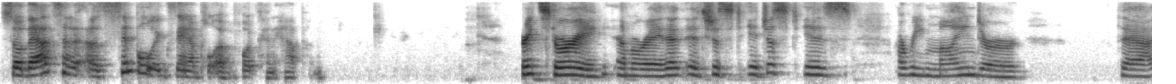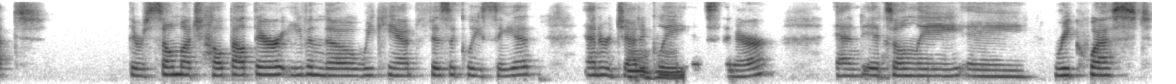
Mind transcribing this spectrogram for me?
So that's a, a simple example of what can happen. Great story, Emmaray. That it's just it just is a reminder that there's so much help out there, even though we can't physically see it energetically mm-hmm. It's there and it's only a request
